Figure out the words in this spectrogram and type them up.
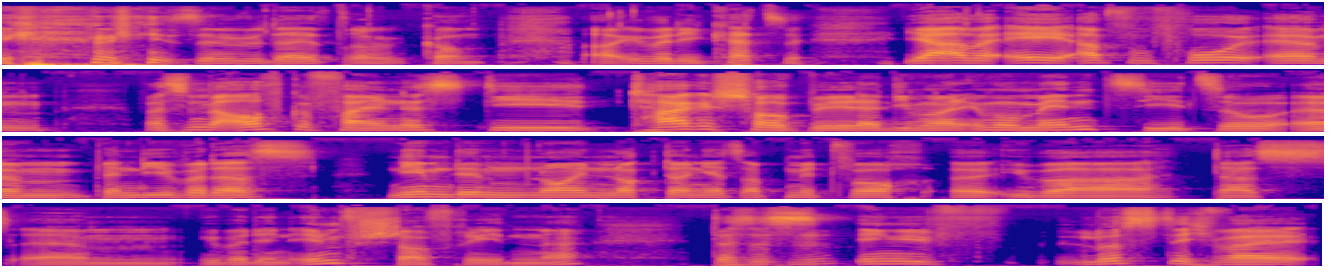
wie sind wir da jetzt drauf gekommen? Ah, über die Katze. Ja, aber ey, apropos, ähm, was mir aufgefallen ist, die Tagesschaubilder, die man im Moment sieht, so, ähm, wenn die über das, neben dem neuen Lockdown jetzt ab Mittwoch, äh, über das, ähm, über den Impfstoff reden, ne? Das ist Mhm. irgendwie lustig, weil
